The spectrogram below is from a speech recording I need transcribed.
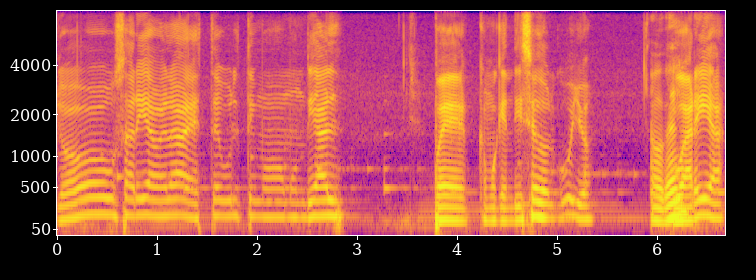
yo usaría, ¿verdad? Este último mundial, pues, como quien dice, de orgullo. Jugaría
